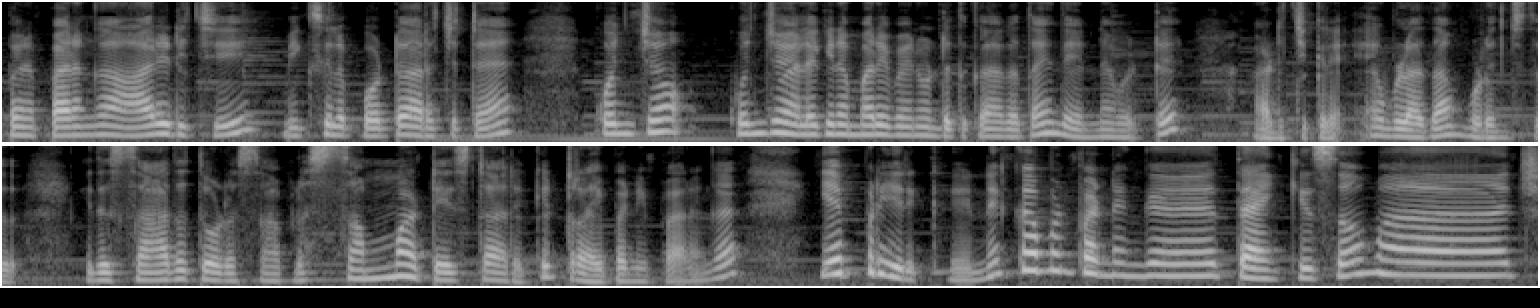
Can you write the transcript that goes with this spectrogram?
இப்போ பாருங்கள் ஆறிடுச்சு. மிக்சியில் போட்டு அரைச்சிட்டேன். கொஞ்சம் கொஞ்சம் இலகின மாதிரி வேணுன்றதுக்காக தான் இந்த எண்ணெய் விட்டு அடிச்சுக்கிறேன். இவ்வளோ தான் முடிஞ்சுது. இது சாதத்தோட சாப்பிட செம்ம டேஸ்ட்டாக இருக்குது ட்ரை பண்ணி பாருங்கள் எப்படி இருக்குன்னு கமெண்ட் பண்ணுங்கள் தேங்க்யூ ஸோ மச்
